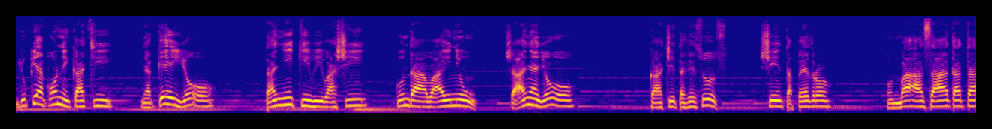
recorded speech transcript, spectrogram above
yukia koni kachi ñake yo. Tañi kivi vaxi kunda inio xaña yo. Kachi ta jesús xin ta pedro. Omba asa tata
